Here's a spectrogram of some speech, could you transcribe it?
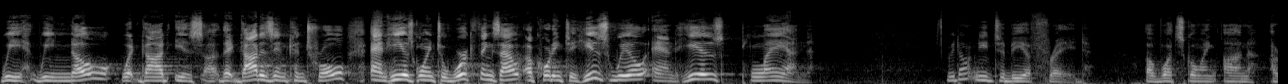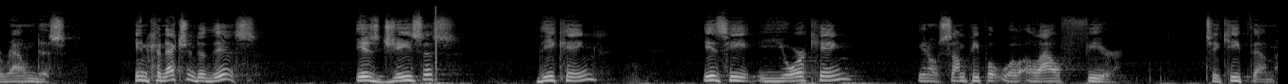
We, we know what God is, uh, that God is in control and He is going to work things out according to His will and His plan. We don't need to be afraid of what's going on around us. In connection to this, is Jesus the King? Is He your King? You know, some people will allow fear to keep them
